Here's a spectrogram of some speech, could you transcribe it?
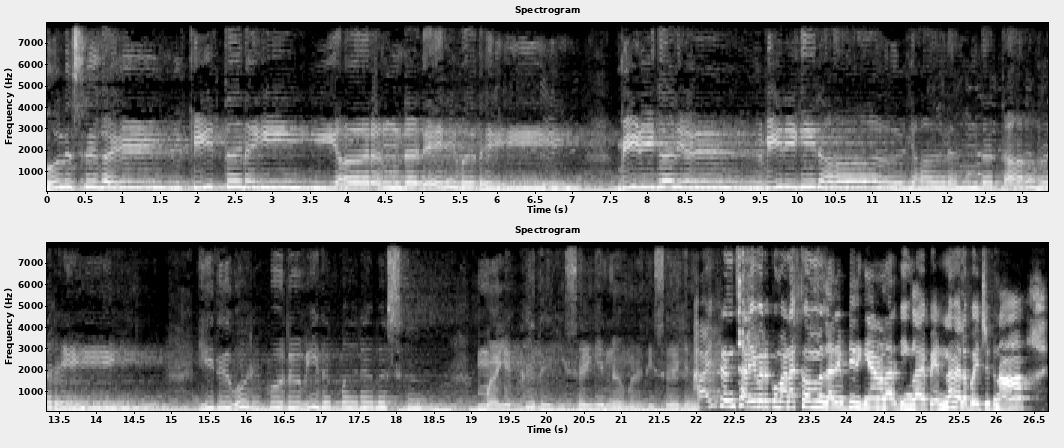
கொலுசுகள் கீர்த்தனை யாரந்த தேவதை. விழிகளில் விரிகிறாள் யாரந்த தாமரை. இது ஒரு புதுவித பரவசம். ஹாய் ஃப்ரெண்ட்ஸ் அனைவருக்கும் வணக்கம். எல்லாரும் எப்படி இருக்கீங்க? நல்லா இருக்கீங்களா? இப்போ என்ன வேலை போயிட்டுருக்குன்னா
